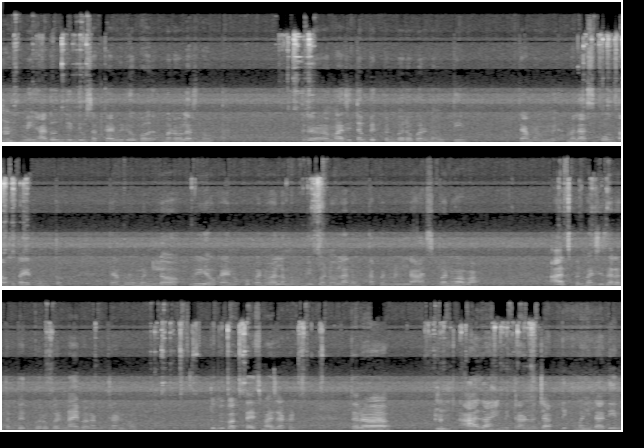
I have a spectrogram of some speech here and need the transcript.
मी ह्या दोन तीन दिवसात काय व्हिडिओ ब बनवलाच नव्हता. तर माझी तब्येत पण बरोबर नव्हती. त्यामुळं मी- मला असं बोलता सुद्धा येत नव्हतं. त्यामुळं म्हणलं व्हिडिओ काय नको बनवायला. म्हणून मी बनवला नव्हता पण म्हणलं आज बनवावा. आज पण माझी जरा तब्येत बरोबर नाही बघा मित्रांनो. तुम्ही बघतायच माझ्याकडं. तर आज आहे मित्रांनो जागतिक महिला दिन.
